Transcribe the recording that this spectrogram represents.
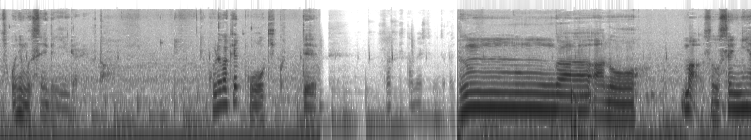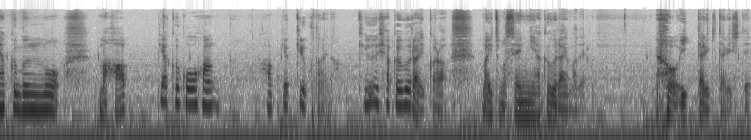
そこに無制限に入れられると。これが結構大きくって、さっき試してみたら、分が、あの、まあ、その1200分の、まあ、800後半、800切ることないな。900ぐらいから、まあ、いつも1200ぐらいまでを行ったり来たりして、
